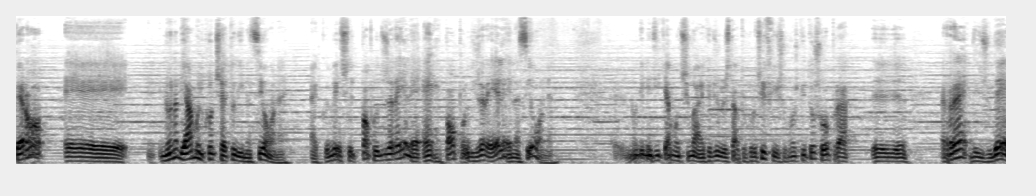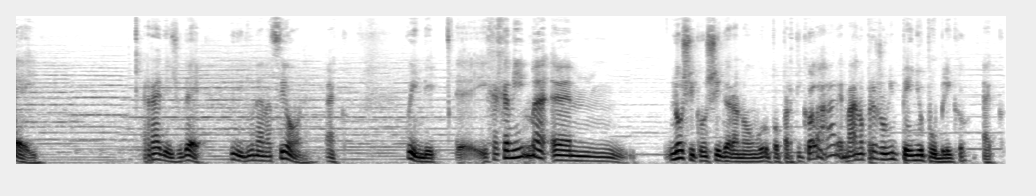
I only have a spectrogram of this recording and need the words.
però eh, non abbiamo il concetto di nazione. Ecco, invece il popolo di Israele è popolo di Israele, è nazione. Non dimentichiamoci mai che Gesù è stato crocifisso, come scritto sopra, eh, re dei giudei, re dei giudei, quindi di una nazione. Ecco. Quindi eh, i Chachamim ehm, non si considerano un gruppo particolare, ma hanno preso un impegno pubblico. Ecco.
